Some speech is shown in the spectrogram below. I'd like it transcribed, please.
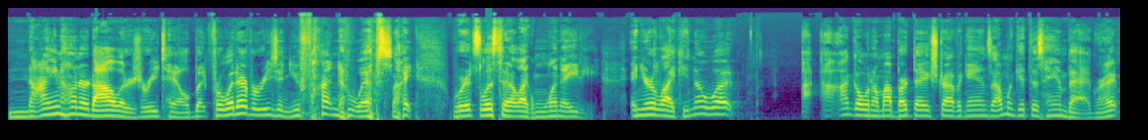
nine hundred dollars retail, but for whatever reason, you find a website where it's listed at like one eighty, and you're like, you know what? I, I- I'm going on my birthday extravaganza. I'm gonna get this handbag, right?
